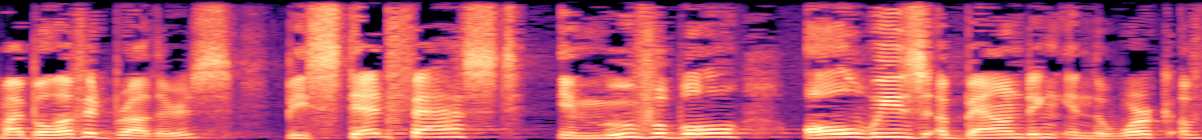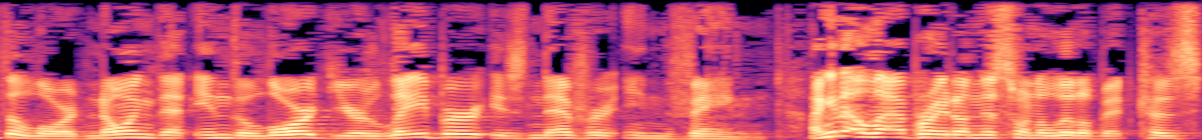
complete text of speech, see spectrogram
my beloved brothers, be steadfast, immovable, always abounding in the work of the Lord, knowing that in the Lord your labor is never in vain. I'm going to elaborate on this one a little bit because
